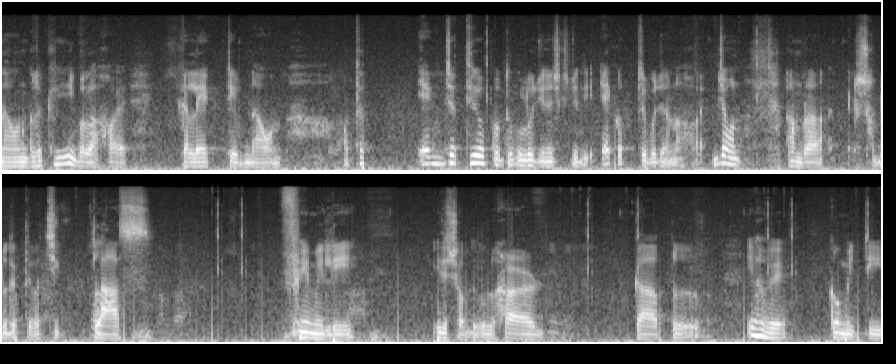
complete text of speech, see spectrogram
নাউনগুলোকেই বলা হয় কালেকটিভ নাউন। অর্থাৎ এক জাতীয় কতগুলো জিনিসকে যদি একত্রে বোঝানো হয়, যেমন আমরা একটা শব্দ দেখতে পাচ্ছি, ক্লাস, ফ্যামিলি যে শব্দগুলো হার্ড কাপল এভাবে কমিটি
